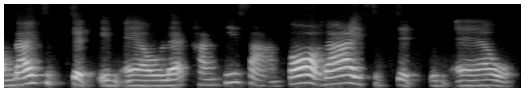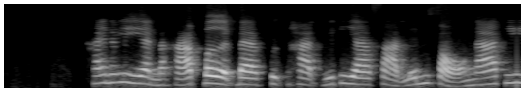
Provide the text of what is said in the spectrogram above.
2 ได้ 17 ml และครั้งที่ 3 ก็ได้ 17 ml ให้นักเรียนนะคะ เปิดแบบฝึกหัดวิทยาศาสตร์เล่ม 2 หน้าที่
